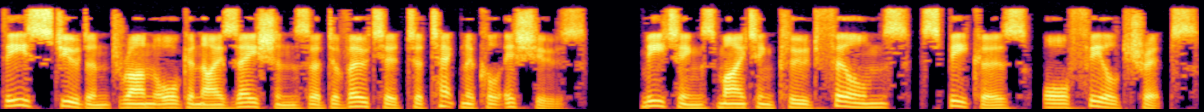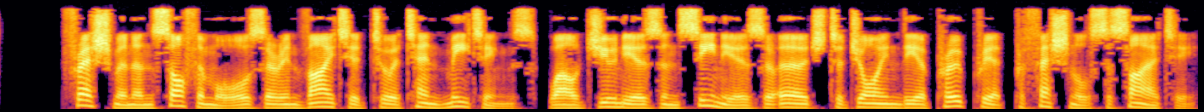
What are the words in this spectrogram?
These student-run organizations are devoted to technical issues. Meetings might include films, speakers, or field trips. Freshmen and sophomores are invited to attend meetings, while juniors and seniors are urged to join the appropriate professional society.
